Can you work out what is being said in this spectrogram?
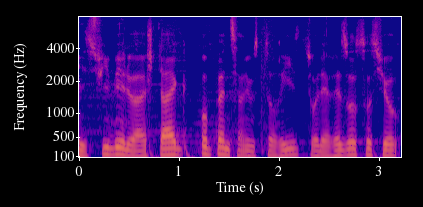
et suivez le hashtag Open Serious Stories sur les réseaux sociaux.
